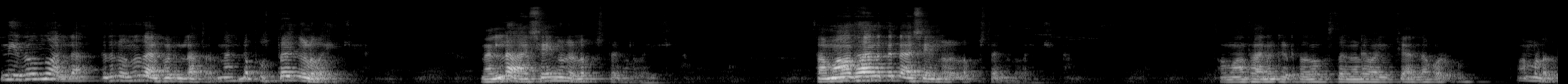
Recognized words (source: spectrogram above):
ഇനി ഇതൊന്നും അല്ല. ഇതിലൊന്നും താല്പര്യമില്ലാത്ത നല്ല പുസ്തകങ്ങൾ വായിക്കുക നല്ല ആശയങ്ങളുള്ള പുസ്തകങ്ങൾ വായിക്കുക സമാധാനത്തിന്റെ ആശയങ്ങളുള്ള പുസ്തകങ്ങൾ വായിക്കുക സമാധാനം കിട്ടുന്ന പുസ്തകങ്ങളെ വായിക്കുക എന്താ കുഴപ്പം? നമ്മളത്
